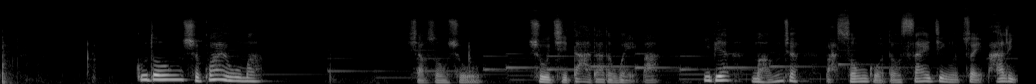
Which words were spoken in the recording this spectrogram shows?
“咕咚是怪物吗？”小松鼠。竖起大大的尾巴，一边忙着把松果都塞进了嘴巴里，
